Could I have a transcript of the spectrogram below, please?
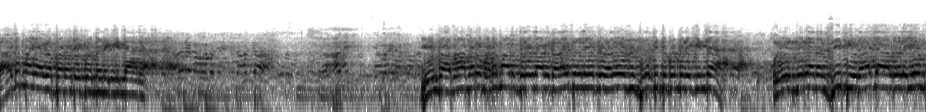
கடுமையாக போராடி கொண்டிருக்கின்றார்கள் இந்த மாபெரும் வடமாடு தொழிலாளர் அழைப்புகளை என்று வரவேற்று சிறப்பித்துக் கொண்டிருக்கின்ற உயர் திருவண்ணன் சி பி ராஜா அவர்களையும்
